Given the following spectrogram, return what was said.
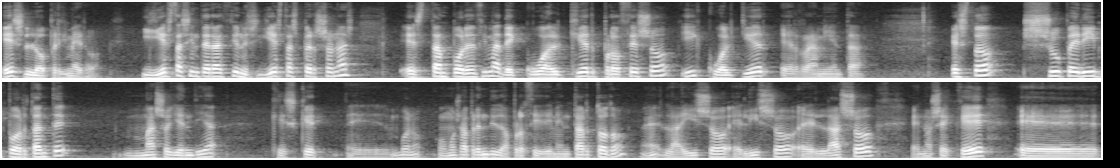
es lo primero. Y estas interacciones y estas personas están por encima de cualquier proceso y cualquier herramienta. Esto súper importante, más hoy en día, que es que, eh, bueno, hemos aprendido a procedimentar todo, ¿eh? la ISO, el ISO, el ASO, el no sé qué, eh,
